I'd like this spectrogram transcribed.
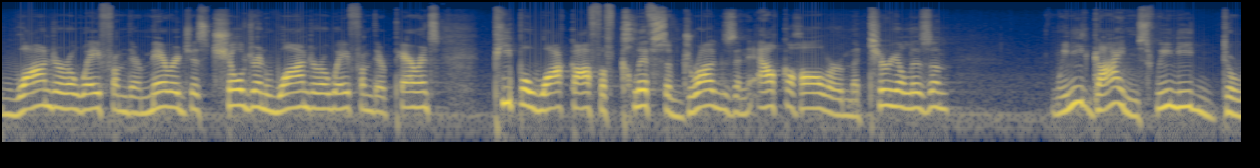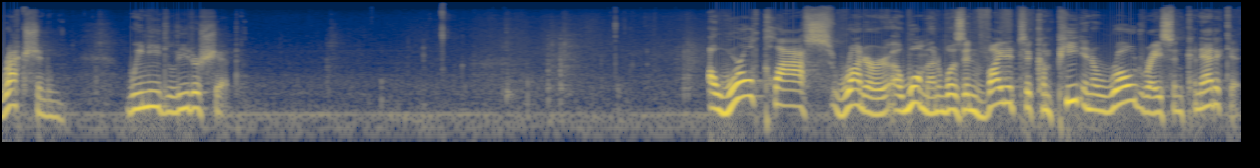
wander away from their marriages, children wander away from their parents. People walk off of cliffs of drugs and alcohol or materialism. We need guidance, we need direction, we need leadership. a world class runner, a woman, was invited to compete in a road race in Connecticut.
